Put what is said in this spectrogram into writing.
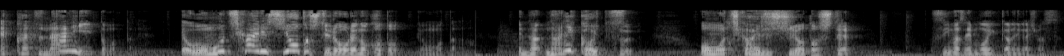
え、こいつ何？と思ったね。え、お持ち帰りしようとしてる俺のことって思ったな。え、な、何こいつ？お持ち帰りしようとして。すいません、もう一回お願いします。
